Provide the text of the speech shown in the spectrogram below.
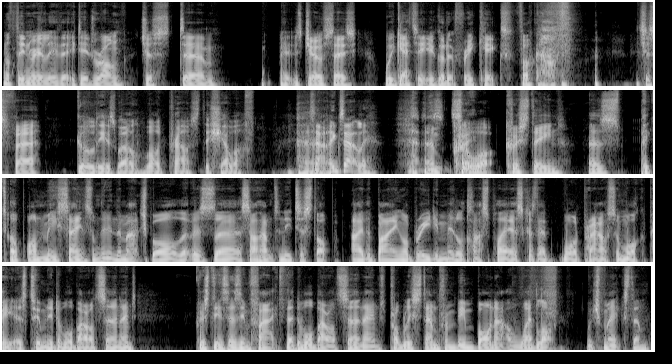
Nothing really that he did wrong. Just um, as Joe says, we get it. You're good at free kicks. Fuck off. Which is fair. Goldie as well. Ward Prowse, the show off. Exactly. exactly. Um, so Chri- what? Christine has picked up on me saying something in the match ball that was uh, Southampton need to stop either buying or breeding middle class players because they had Ward Prowse and Walker Peters, too many double barreled surnames. Christine says, in fact, their double barreled surnames probably stem from being born out of wedlock, which makes them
